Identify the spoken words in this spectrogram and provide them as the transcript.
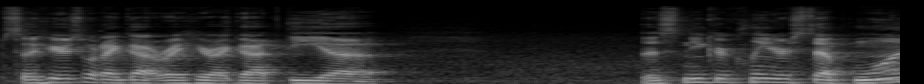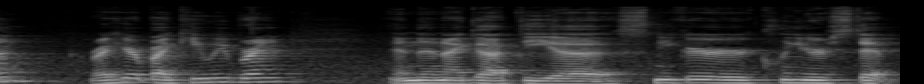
so here's what I got right here. I got the uh, the sneaker cleaner step one right here by Kiwi brand, and then I got the uh, sneaker cleaner step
